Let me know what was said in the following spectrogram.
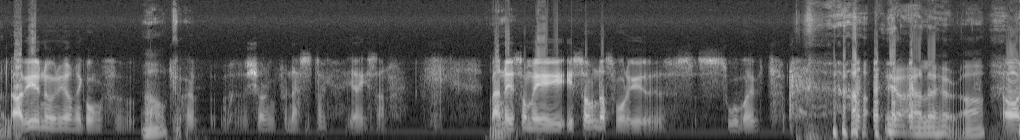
Eller? Ja, vi är nog redan igång för kanske köra igång för nästa grej sen. Men det är som i, i söndags var det ju sova ut. ja, eller hur? Ja, ja,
